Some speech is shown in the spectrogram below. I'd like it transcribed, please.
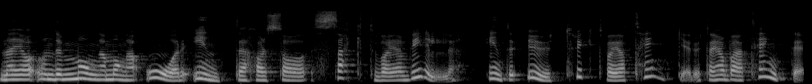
när jag under många, många år inte har sagt vad jag vill inte uttryckt vad jag tänker utan jag bara tänkt det.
